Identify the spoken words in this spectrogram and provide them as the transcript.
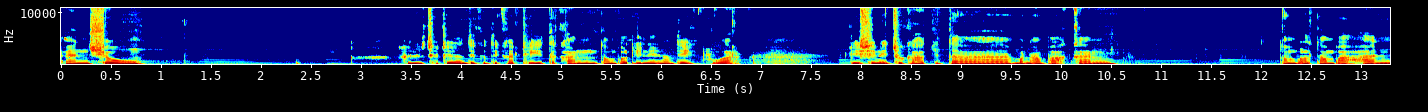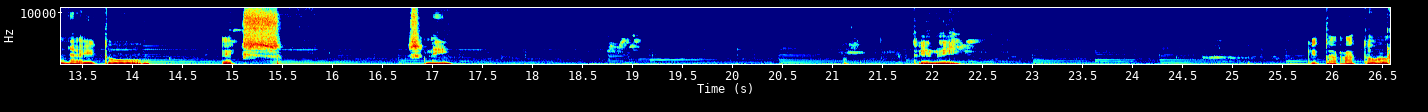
and show. Ini jadi nanti ketika ditekan tombol ini nanti keluar. Di sini juga kita menambahkan tombol tambahan yaitu X. Sini. Ini kita atur.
